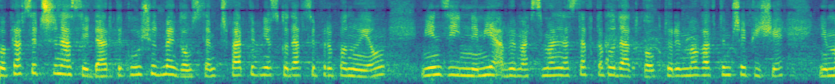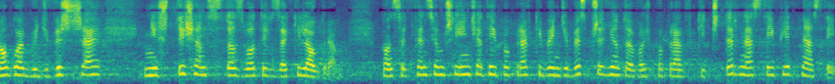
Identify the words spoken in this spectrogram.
poprawce 13 do artykułu 7 ust. 4 wnioskodawcy proponują m.in., aby maksymalna stawka podatku, o którym mowa w tym przepisie, nie mogła być wyższa niż 1100 zł za kilogram. Konsekwencją przyjęcia tej poprawki będzie bezprzedmiotowość poprawki 14 i 15.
